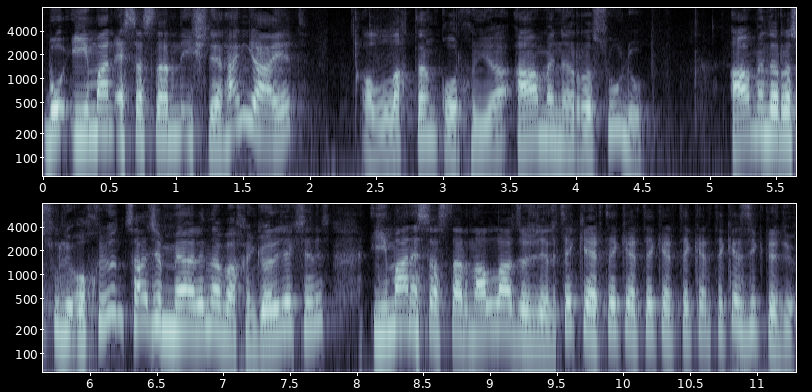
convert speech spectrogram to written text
Bu iman esaslarını işleyen hangi ayet? Allah'tan korkun ya. Amener Resulü. Amener Resulü okuyun. Sadece mealine bakın. Göreceksiniz. iman esaslarını Allah Azze ve Celle teker teker teker teker teker zikrediyor.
